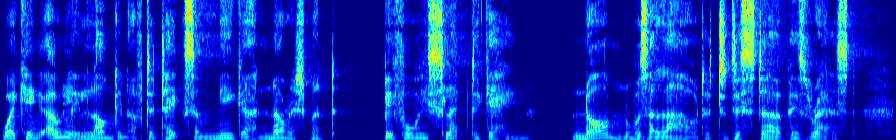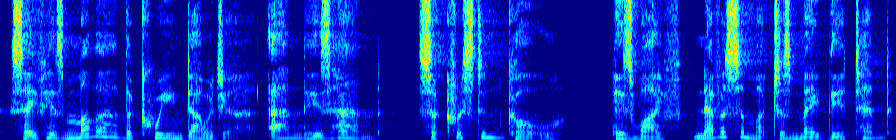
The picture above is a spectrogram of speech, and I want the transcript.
waking only long enough to take some meagre nourishment before he slept again. None was allowed to disturb his rest, save his mother, the Queen Dowager, and his hand, Sir Criston Cole. His wife never so much as made the attempt,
